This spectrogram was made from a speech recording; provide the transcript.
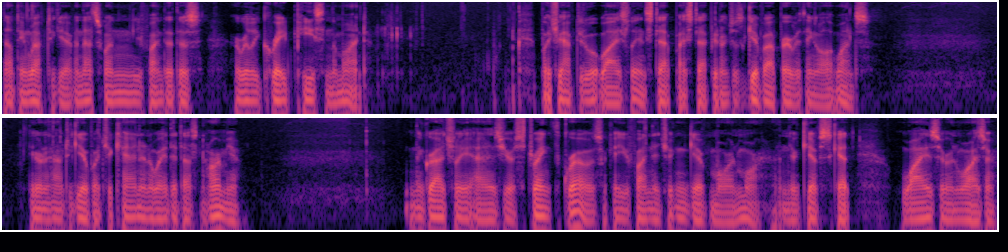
nothing left to give, and that's when you find that there's a really great peace in the mind. But you have to do it wisely and step by step. You don't just give up everything all at once. You learn how to give what you can in a way that doesn't harm you. And then gradually, as your strength grows, okay, you find that you can give more and more, and your gifts get wiser and wiser.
